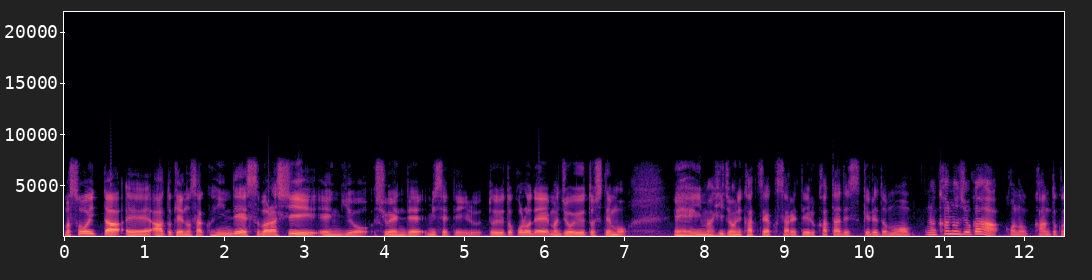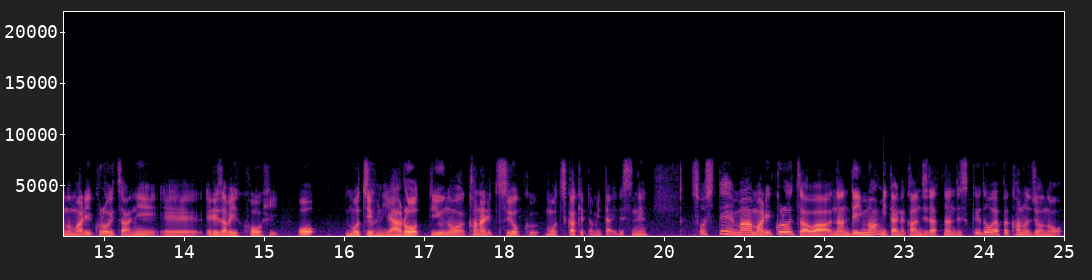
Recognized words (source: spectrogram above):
まあ、そういった、えー、アート系の作品で素晴らしい演技を主演で見せているというところで、まあ、女優としても、えー、今非常に活躍されている方ですけれども、彼女がこの監督のマリー・クロイツァーに、えー、エリザベス・コーヒーをモチーフにやろうっていうのはかなり強く持ちかけたみたいですね。そして、まあ、マリー・クロイツァーは、なんで今みたいな感じだったんですけど、やっぱり彼女の、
